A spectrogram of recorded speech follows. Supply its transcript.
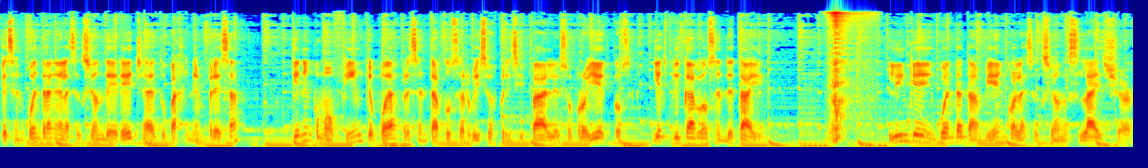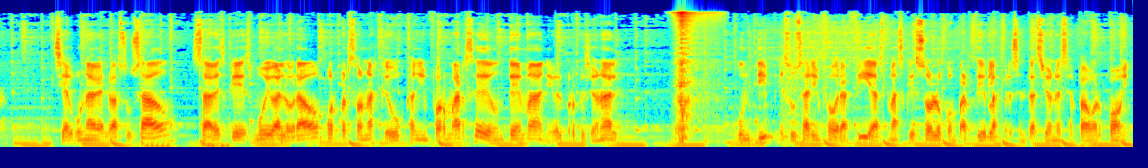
que se encuentran en la sección derecha de tu página empresa, tienen como fin que puedas presentar tus servicios principales o proyectos y explicarlos en detalle, LinkedIn cuenta también con la sección SlideShare. Si alguna vez lo has usado, sabes que es muy valorado por personas que buscan informarse de un tema a nivel profesional. Un tip es usar infografías más que solo compartir las presentaciones en PowerPoint.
